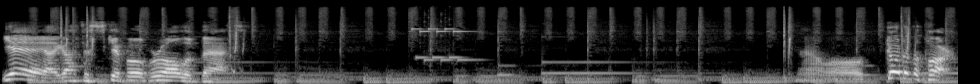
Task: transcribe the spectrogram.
Yay, I got to skip over all of that. The park.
